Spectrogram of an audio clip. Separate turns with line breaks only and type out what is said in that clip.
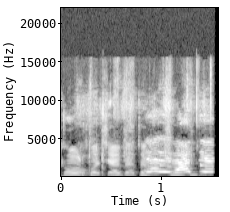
થોડકો છે
આગળ રાતે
